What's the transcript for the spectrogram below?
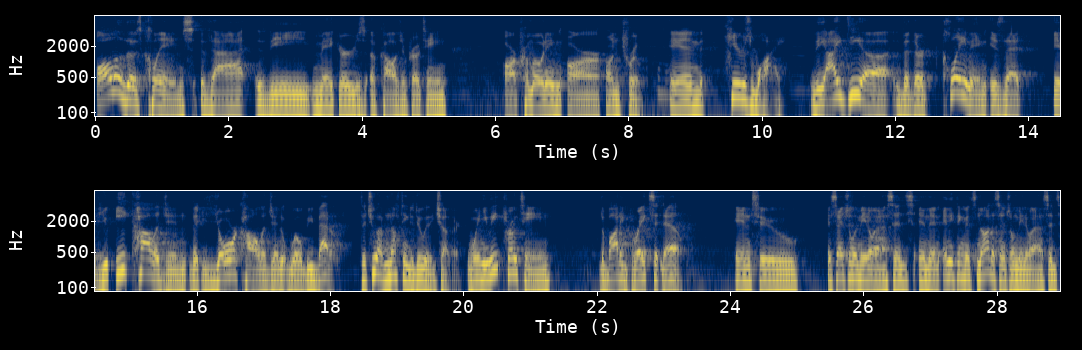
all of those claims that the makers of collagen protein are promoting are untrue. And here's why. The idea that they're claiming is that if you eat collagen, that your collagen will be better. The two have nothing to do with each other. When you eat protein, the body breaks it down into essential amino acids, and then anything that's not essential amino acids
